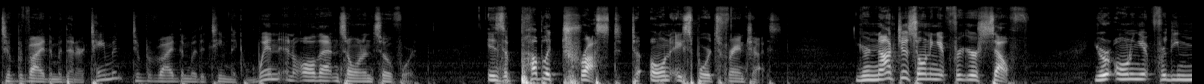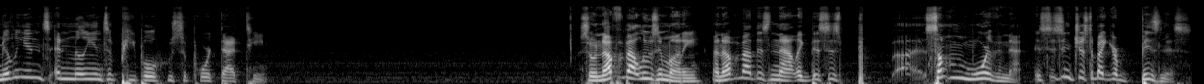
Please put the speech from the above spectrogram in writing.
to provide them with entertainment, to provide them with a team that can win, and all that, and so on and so forth. Is a public trust to own a sports franchise. You're not just owning it for yourself, you're owning it for the millions and millions of people who support that team. So, enough about losing money, enough about this and that. Like, this is uh, something more than that. This isn't just about your business.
